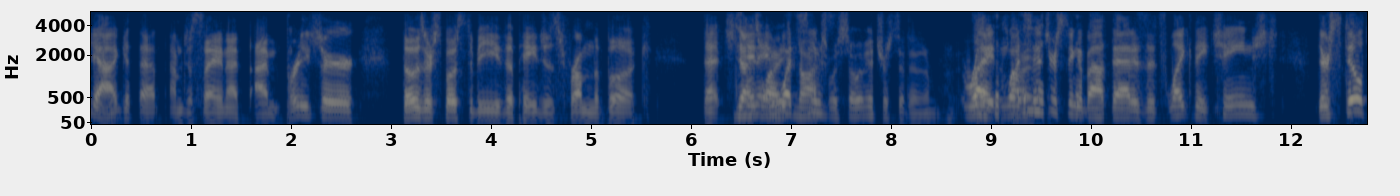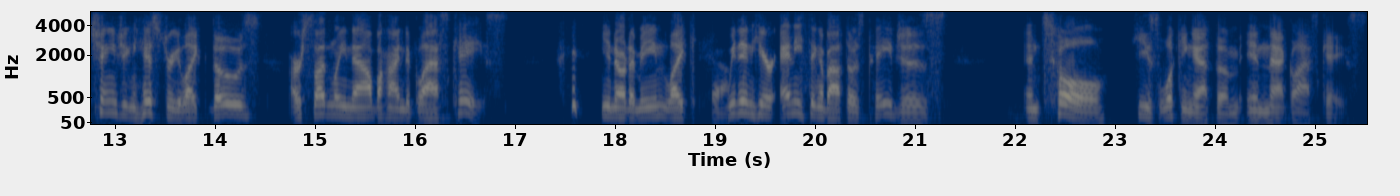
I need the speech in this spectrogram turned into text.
Yeah, I get that. I'm just saying I, I'm pretty sure those are supposed to be the pages from the book that That's and, why and what Knox seems was so interested in him. right. But the What's thing interesting about that is it's like they changed. They're still changing history. Like those are suddenly now behind a glass case. you know what I mean? Like Yeah. we didn't hear anything about those pages until he's looking at them in that glass case.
